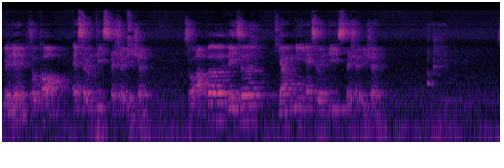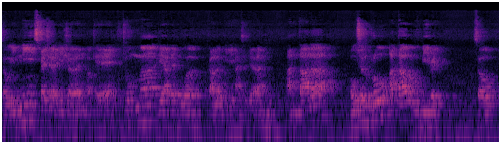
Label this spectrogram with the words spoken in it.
variant so called X70 Special Edition. So apa beza yang ni X70 Special Edition? So ini special edition, okay. Cuma dia ada dua color pilihan saja. Hmm. Antara Ocean Blue atau Ruby Red. So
